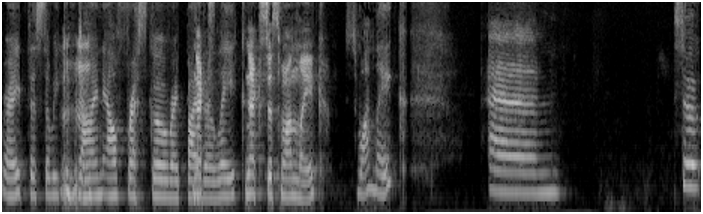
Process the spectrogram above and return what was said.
right? This so we can mm-hmm. dine al fresco right by next, the lake. Next to Swan Lake. Swan Lake. And so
